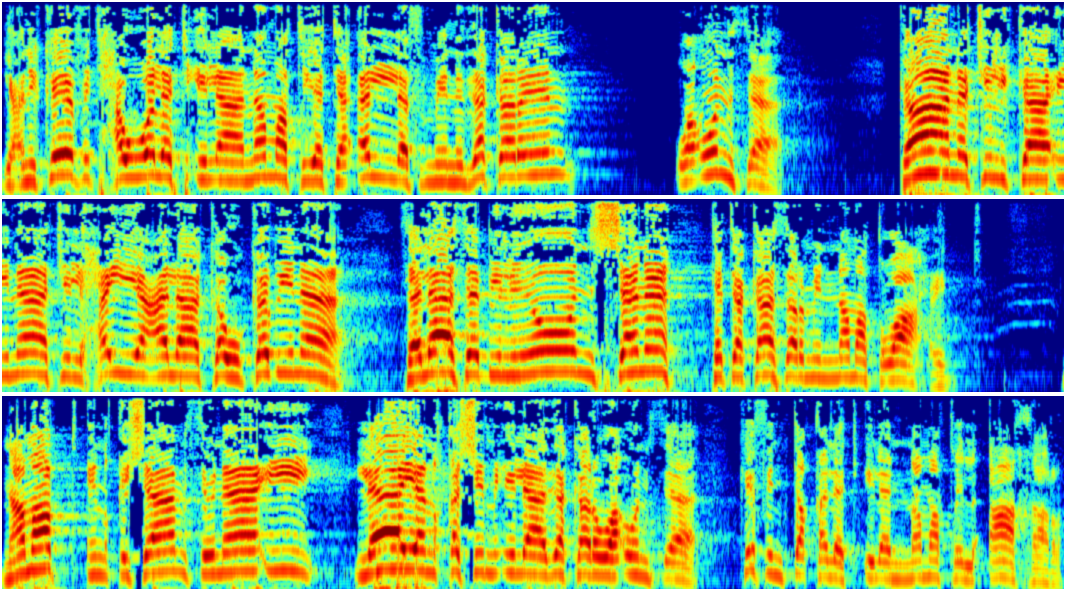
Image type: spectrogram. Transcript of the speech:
يعني كيف تحولت إلى نمط يتألف من ذكر وأنثى. كانت الكائنات الحية على كوكبنا ثلاثة بليون سنة تتكاثر من نمط واحد. نمط انقسام ثنائي لا ينقسم إلى ذكر وأنثى. كيف انتقلت إلى النمط الآخر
